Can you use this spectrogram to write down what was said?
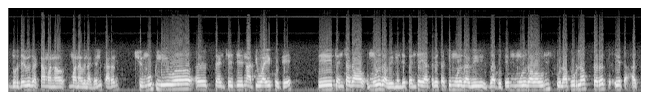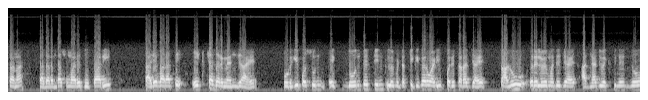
दुर्दैवी घटना म्हणाव म्हणावी लागेल. कारण चिमुकली व त्यांचे जे नातेवाईक होते ते त्यांच्या गाव मूळ गावी म्हणजे त्यांच्या यात्रेसाठी मूळ गावी जात होते. मूळ गावाहून सोलापूरला परत येत असताना साधारणतः सुमारे दुपारी साडेबारा ते एकच्या दरम्यान जे आहे पुडगीपासून एक दोन ते तीन किलोमीटर टिकेकरवाडी परिसरात जे आहे चालू रेल्वेमध्ये जे आहेत अज्ञात व्यक्तीने जो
